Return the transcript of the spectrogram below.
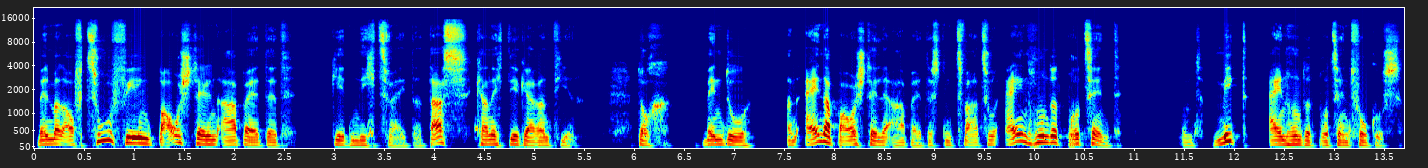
wenn man auf zu vielen Baustellen arbeitet, geht nichts weiter. Das kann ich dir garantieren. Doch wenn du an einer Baustelle arbeitest, und zwar zu 100 Prozent und mit 100 Prozent Fokus,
